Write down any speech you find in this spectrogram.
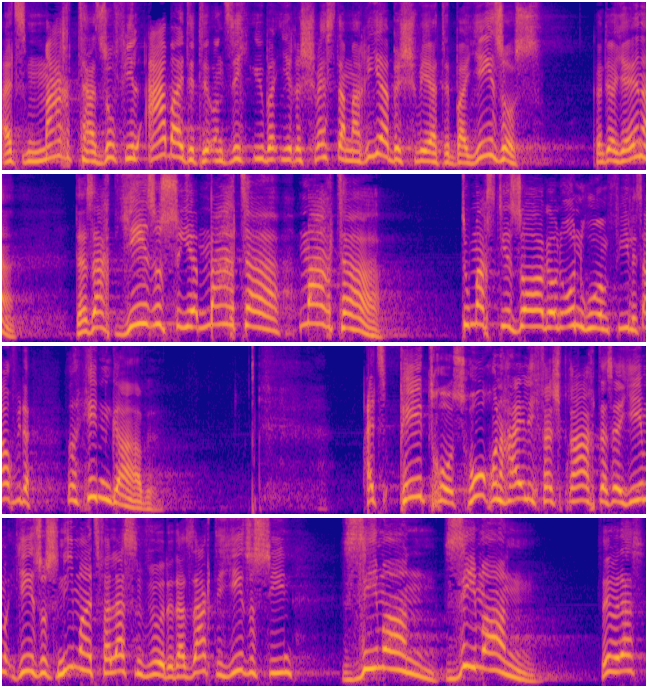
als Martha so viel arbeitete und sich über ihre Schwester Maria beschwerte bei Jesus, könnt ihr euch erinnern? Da sagt Jesus zu ihr, Martha, Martha, du machst dir Sorge und Unruhe um vieles, auch wieder so Hingabe. Als Petrus hoch und heilig versprach, dass er Jesus niemals verlassen würde, da sagte Jesus zu ihm, Simon, Simon. Sehen wir das?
